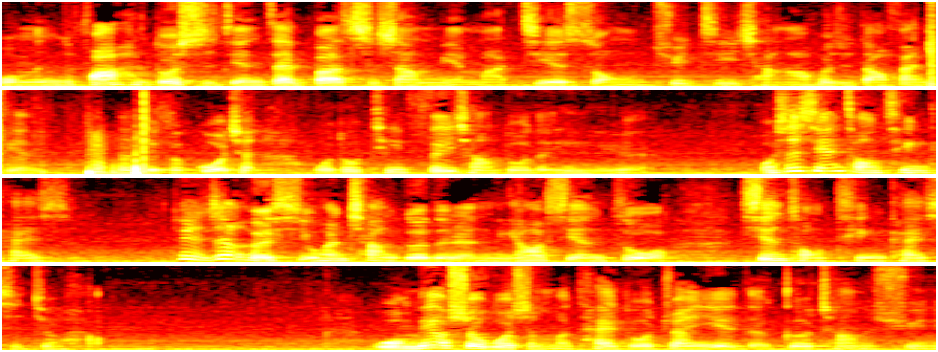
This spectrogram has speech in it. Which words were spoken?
我们花很多时间在 bus 上面嘛，接送去机场啊，或者到饭店的这个过程，我都听非常多的音乐。我是先从听开始。所以，任何喜欢唱歌的人，你要先做，先从听开始就好。我没有受过什么太多专业的歌唱训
